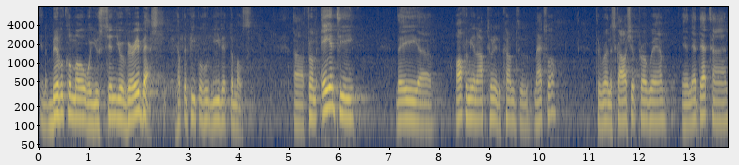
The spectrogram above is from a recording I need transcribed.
in a biblical mode where you send your very best help the people who need it the most. Uh, from A&T, they uh, offered me an opportunity to come to Maxwell to run the scholarship program. And at that time,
